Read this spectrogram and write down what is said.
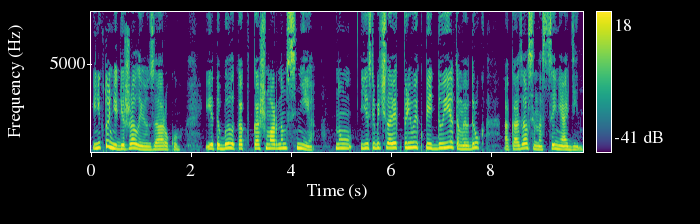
И никто не держал ее за руку. И это было как в кошмарном сне. Ну, если бы человек привык петь дуэтом и вдруг оказался на сцене один.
